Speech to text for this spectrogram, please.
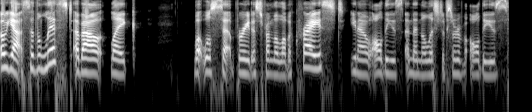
Oh yeah, so the list about like what will separate us from the love of Christ, you know, all these, and then the list of sort of all these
